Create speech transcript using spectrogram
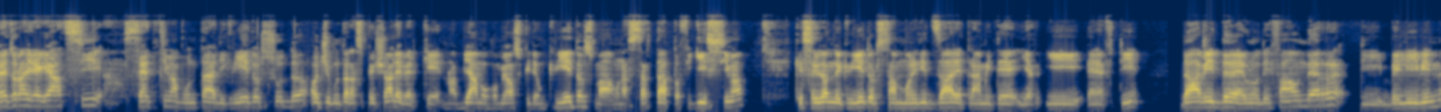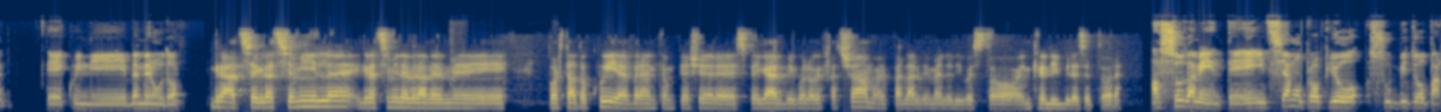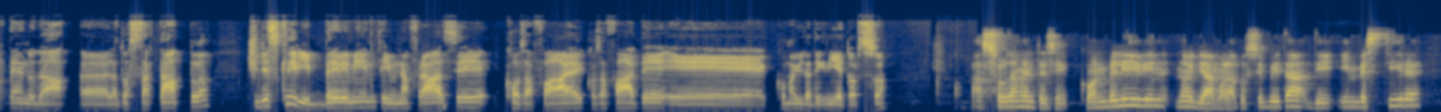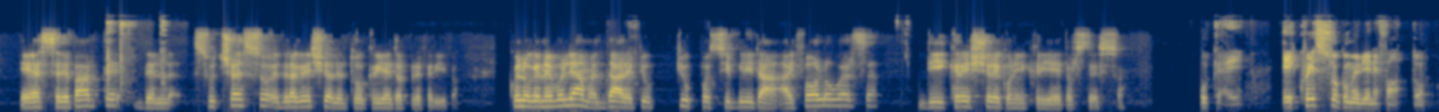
Bentornati ragazzi, settima puntata di Creatorshood. Oggi puntata speciale perché non abbiamo come ospite un creators, ma una startup fighissima che sta aiutando i creators a monetizzare tramite gli, gli NFT. David è uno dei founder di Believin e quindi benvenuto. Grazie, grazie mille, grazie mille per avermi portato qui, è veramente un piacere spiegarvi quello che facciamo e parlarvi meglio di questo incredibile settore. Assolutamente, e iniziamo proprio subito partendo dalla eh, tua startup. Ci descrivi brevemente in una frase cosa fai, cosa fate e come aiutate i creators? Assolutamente sì. Con Believin noi diamo la possibilità di investire e essere parte del successo e della crescita del tuo creator preferito. Quello che noi vogliamo è dare più, più possibilità ai followers di crescere con il creator stesso. Ok, e questo come viene fatto?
